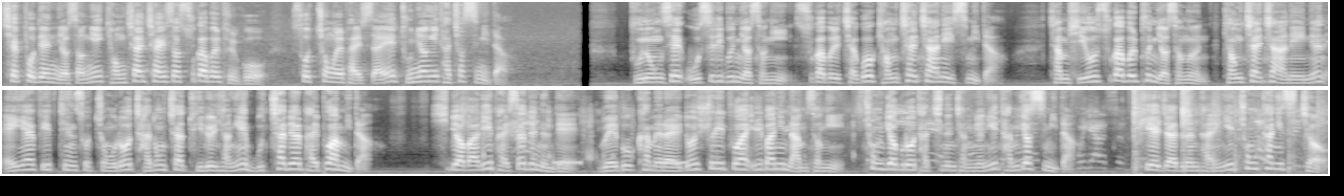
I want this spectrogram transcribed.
체포된 여성이 경찰차에서 수갑을 풀고 소총을 발사해 두 명이 다쳤습니다. 분홍색 옷을 입은 여성이 수갑을 차고 경찰차 안에 있습니다. 잠시 후 수갑을 푼 여성은 경찰차 안에 있는 AR-15 소총으로 자동차 뒤를 향해 무차별 발포합니다. 10여 발이 발사됐는데 외부 카메라에도 슈리프와 일반인 남성이 총격으로 다치는 장면이 담겼습니다. 피해자들은 다행히 총탄이 스쳐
